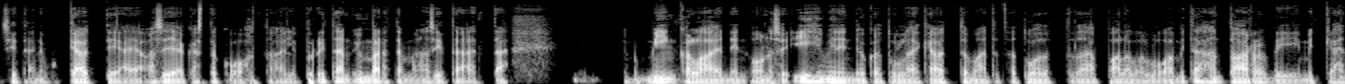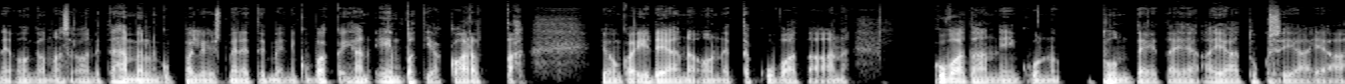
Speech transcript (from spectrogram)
sitä niin kuin käyttäjää ja asiakasta kohtaan. Eli pyritään ymmärtämään sitä, että minkälainen on se ihminen, joka tulee käyttämään tätä tuotetta tai palvelua, mitä hän tarvii, mitkä hänen ongelmansa on. Ja tähän meillä on niin paljon just menetelmiä, niin kuin vaikka ihan empatiakartta, jonka ideana on, että kuvataan, kuvataan niin kuin tunteita ja ajatuksia ja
